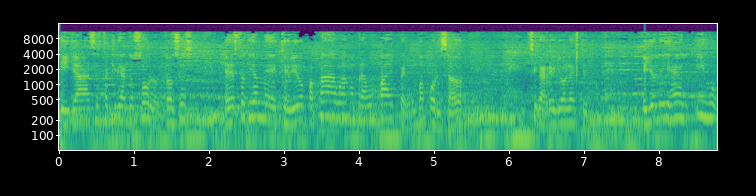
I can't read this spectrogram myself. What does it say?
y ya se está criando solo. Entonces, en estos días me escribió, papá, voy a comprar un Viper, un vaporizador, cigarrillo eléctrico. Y yo le dije a él, hijo,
